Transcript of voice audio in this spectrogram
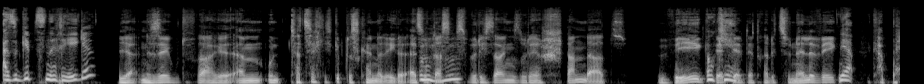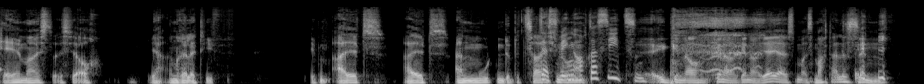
also gibt's eine Regel? Ja, eine sehr gute Frage. Ähm, und tatsächlich gibt es keine Regel. Also mhm. das ist, würde ich sagen, so der Standardweg, okay. der, der, der traditionelle Weg. Ja. Kapellmeister ist ja auch ja ein relativ eben alt, alt anmutende Bezeichnung. Deswegen auch das Siezen. Äh, genau, genau, genau. Ja, ja, es, es macht alles Sinn.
